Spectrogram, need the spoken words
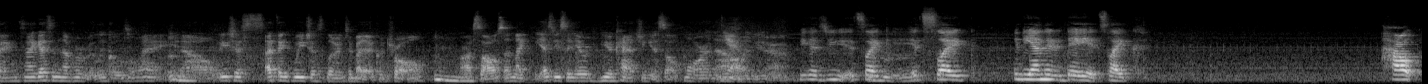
things, and I guess it never really goes away. You Mhm. know, we just I think we just learn to better control Mhm. ourselves, and like as you said, you're you're catching yourself more now, Yeah. and you're because you it's like Mhm. it's like at the end of the day it's like how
